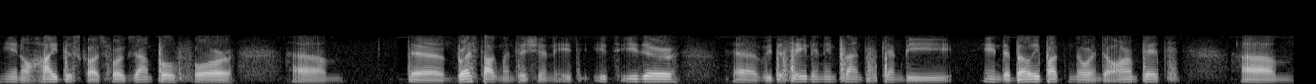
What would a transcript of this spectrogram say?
you know hide the scars. For example, for um, the breast augmentation, it, it's either uh, with the saline implant, it can be in the belly button or in the armpit, um,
